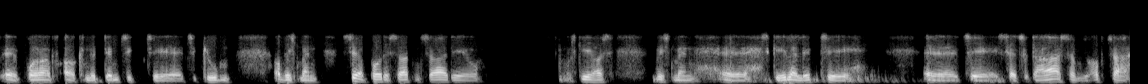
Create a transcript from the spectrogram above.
øh, prøver at knytte dem til, til, til klubben. Og hvis man ser på det sådan, så er det jo måske også, hvis man øh, skiller lidt til, øh, til Satodara, som jo optager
